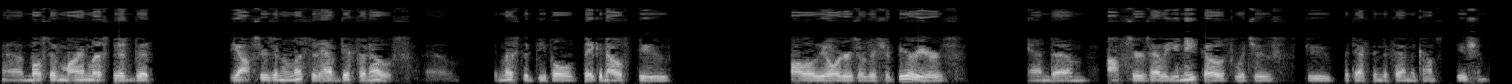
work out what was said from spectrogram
uh, most of them are enlisted, but the officers and enlisted have different oaths. Uh, enlisted people take an oath to follow the orders of their superiors, and um, officers have a unique oath, which is to protect and defend the Constitution.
